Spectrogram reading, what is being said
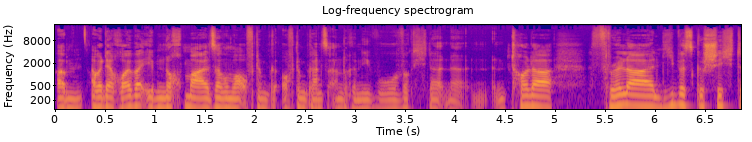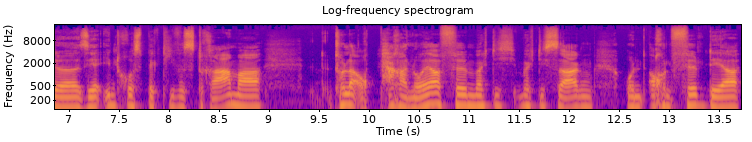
Ähm, aber der Räuber eben nochmal, sagen wir mal, auf einem, auf einem ganz anderen Niveau. Wirklich eine, eine, ein toller Thriller, Liebesgeschichte, sehr introspektives Drama toller auch Paranoia-Film, möchte ich, möchte ich sagen. Und auch ein Film, der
